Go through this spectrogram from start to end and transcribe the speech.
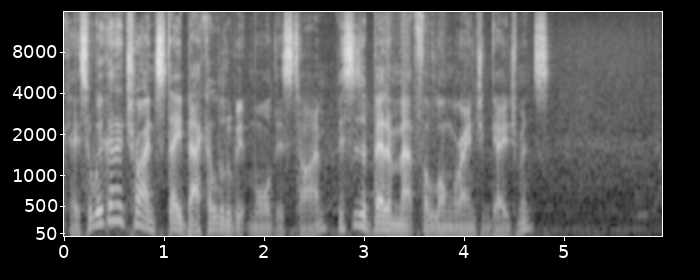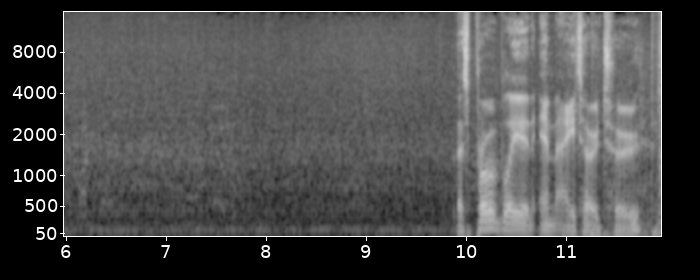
Okay, so we're going to try and stay back a little bit more this time. This is a better map for long range engagements. That's probably an M802.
